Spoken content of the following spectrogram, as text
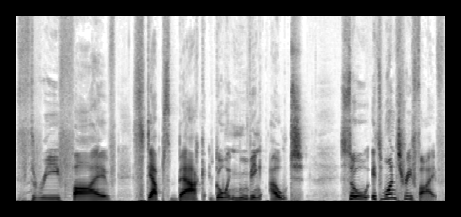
three, five steps back, going, moving out? So it's one, three, five.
